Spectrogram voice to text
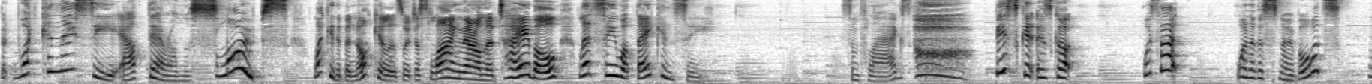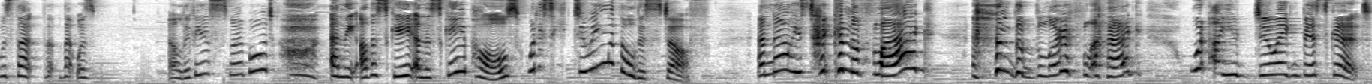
But what can they see out there on the slopes? Lucky the binoculars were just lying there on the table. Let's see what they can see. Some flags. Biscuit has got... Was that one of the snowboards? Was that... That, that was Olivia's snowboard? and the other ski and the ski poles? What is he doing with all this stuff? And now he's taken the flag? And the blue flag? What are you doing, Biscuit?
